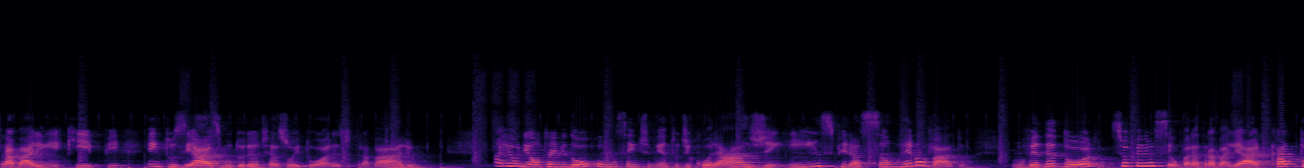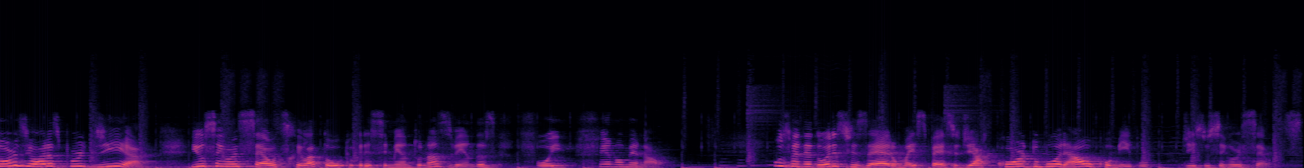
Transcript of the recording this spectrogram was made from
trabalho em equipe, entusiasmo durante as oito horas de trabalho. A reunião terminou com um sentimento de coragem e inspiração renovado. Um vendedor se ofereceu para trabalhar 14 horas por dia e o Sr. Celts relatou que o crescimento nas vendas foi fenomenal. Os vendedores fizeram uma espécie de acordo moral comigo, disse o Sr. Celts.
